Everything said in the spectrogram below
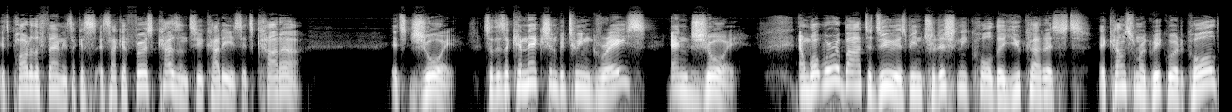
it's part of the family. It's like a, it's like a first cousin to charis. It's kara. It's joy. So there's a connection between grace and joy. And what we're about to do is being traditionally called the Eucharist. It comes from a Greek word called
